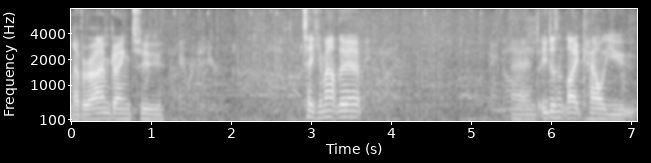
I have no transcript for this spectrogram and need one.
However, I'm going to take him out there, and he doesn't like how you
